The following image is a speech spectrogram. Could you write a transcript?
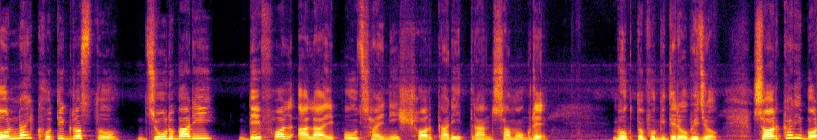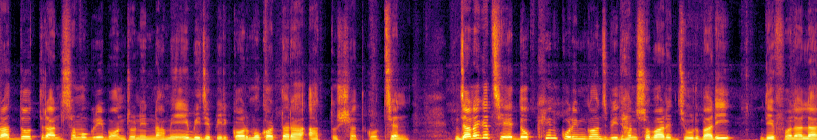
বন্যায় ক্ষতিগ্রস্ত জোরবাড়ি ডেফল আলায় পৌঁছায়নি সরকারি ত্রাণ সামগ্রী। ভুক্তভোগীদের অভিযোগ, সরকারি বরাদ্দ ত্রাণ সামগ্রী বন্টনের নামে বিজেপির কর্মকর্তারা আত্মসাত করছেন। জানা গেছে, দক্ষিণ করিমগঞ্জ বিধানসভার জুরবাড়ি ডেফলালা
